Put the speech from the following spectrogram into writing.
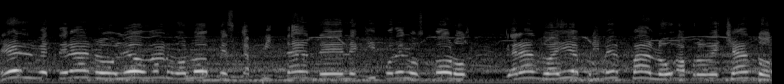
el veterano Leobardo López, capitán del equipo de los toros, ganando ahí a primer palo, aprovechando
